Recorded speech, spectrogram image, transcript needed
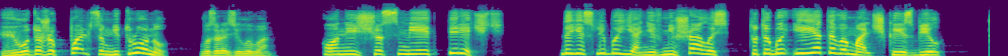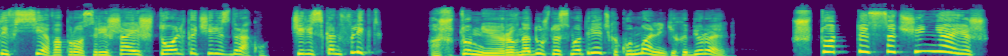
«Я его даже пальцем не тронул!» — возразил Иван. «Он еще смеет перечить. Да если бы я не вмешалась, то ты бы и этого мальчика избил. Ты все вопросы решаешь только через драку, через конфликт. «А что мне, равнодушно смотреть, как он маленьких обирает?» «Что ты сочиняешь?»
